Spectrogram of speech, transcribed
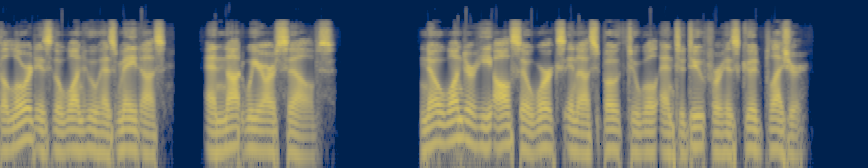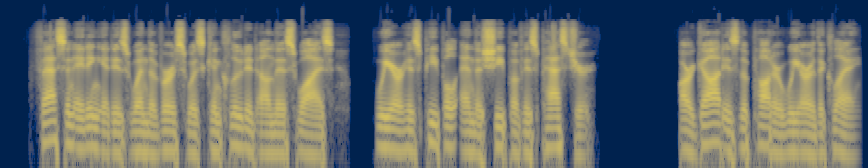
The Lord is the one who has made us, and not we ourselves. No wonder He also works in us both to will and to do for His good pleasure. Fascinating it is when the verse was concluded on this wise, we are His people and the sheep of His pasture. Our God is the potter we are the clay.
